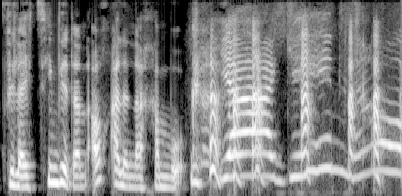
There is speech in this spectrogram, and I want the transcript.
Vielleicht ziehen wir dann auch alle nach Hamburg. Ja, genau.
